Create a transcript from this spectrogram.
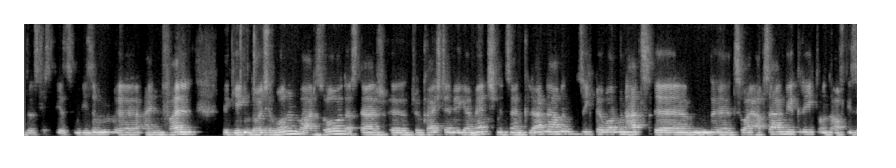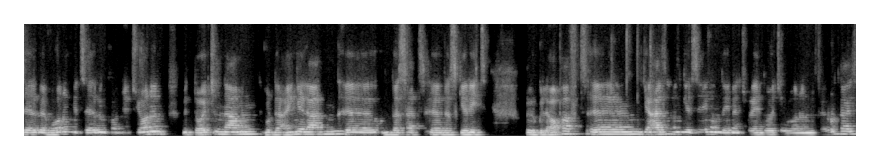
das ist jetzt in diesem äh, einen Fall gegen Deutsche Wohnen war so, dass der äh, türkeistämmige Mensch mit seinem Klarnamen sich beworben hat, ähm, äh, zwei Absagen gekriegt und auf dieselbe Wohnung mit selben Konditionen mit deutschen Namen wurde eingeladen. Äh, und das hat äh, das Gericht für glaubhaft äh, gehalten und gesehen und dementsprechend Deutsche Wohnen verurteilt.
